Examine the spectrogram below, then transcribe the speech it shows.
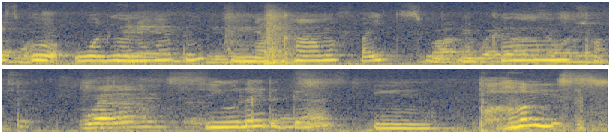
That's what, what's gonna happen. Nakama fights with Nakama puppet. See you later, guys, and peace.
